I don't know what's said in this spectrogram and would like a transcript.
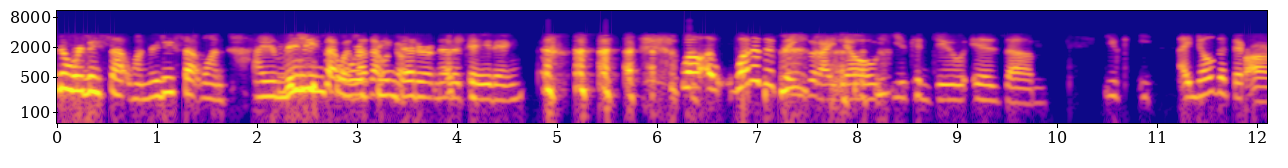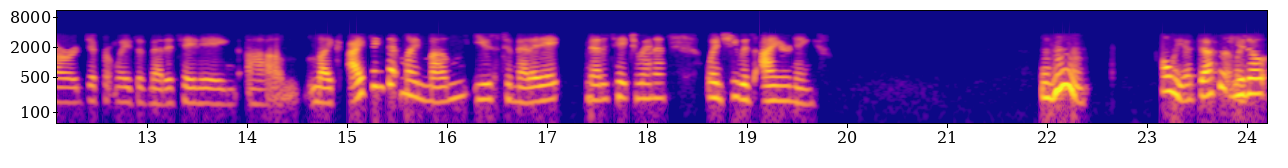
no, release that one. Release that one. I am Release that one. towards that one being better at meditating. well, uh, one of the things that I know you can do is um you I know that there are different ways of meditating. Um like I think that my mom used to meditate meditate Joanna when she was ironing. Mm mhm. Oh yeah, definitely. You know,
